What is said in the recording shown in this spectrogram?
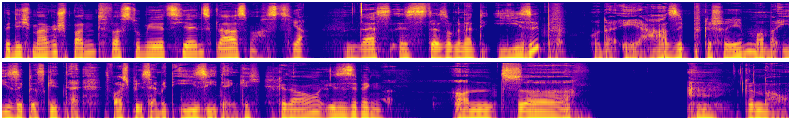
Bin ich mal gespannt, was du mir jetzt hier ins Glas machst. Ja, das ist der sogenannte ESIP oder EASIP geschrieben, aber ESIP, das geht, äh, das Wortspiel ist ja mit Easy, denke ich. Genau, Easy Sipping. Und äh, genau,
